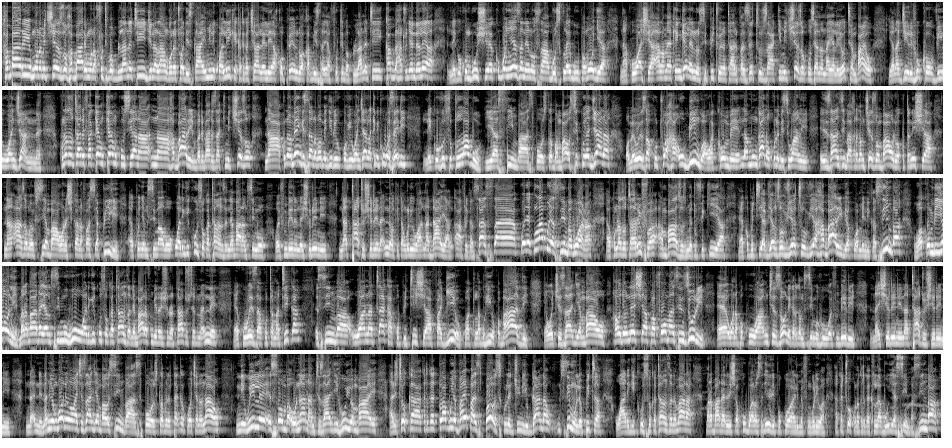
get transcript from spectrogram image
Habari mwanamichezo, habari mwana Football Planet. Jina langu naitwa Disky. Mimi nikualike katika channel yako pendwa kabisa ya Football Planet. Kabla hatujaendelea, nikukumbushe kubonyeza neno subscribe pamoja na kuwasha alama ya kengele ili usipitwe na taarifa zetu za kimichezo kuhusiana na yale yote ambayo yanajiri huko viwanjani. Kunazo taarifa kemkem kuhusiana na habari mbalimbali za kimichezo na kuna mengi sana ambayo yamejiri huko viwanjani, lakini kubwa zaidi ni kuhusu klabu ya Simba Sports Club ambao siku ya jana wameweza kutwaha ubingwa wa kombe la muungano kule visiwani Zanzibar katika mchezo ambao uliwakutanisha na Azam FC ambao wanashika nafasi ya pili eh, kwenye msimamo wa ligi kuu soka Tanzania bara msimu wa 2023 24 wakitanguliwa na Young Africans. Sasa kwenye klabu ya Simba bwana, eh, kunazo taarifa ambazo zimetufikia eh, kupitia vyanzo vyetu vya habari vya kuaminika. Simba wako mbioni mara baada ya msimu huu wa ligi kuu soka Tanzania bara 2023 24 eh, kuweza kutamatika. Simba wanataka kupitisha fagio kwa klabu hiyo kwa baadhi ya wachezaji ambao hawajaonyesha performance nzuri eh, wanapokuwa mchezoni katika msimu huu wa 2023 24 na na miongoni mwa wachezaji ambao Simba Sports Club inataka kuachana nao ni Wile Esomba Onana, mchezaji huyu ambaye alitoka katika klabu ya Vipers Sports kule nchini Uganda msimu uliopita wa ligi kuu soka Tanzania mara mara baada ya dirisha kubwa la usajili lilipokuwa limefunguliwa akatua kuna katika klabu ya Simba. Simba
